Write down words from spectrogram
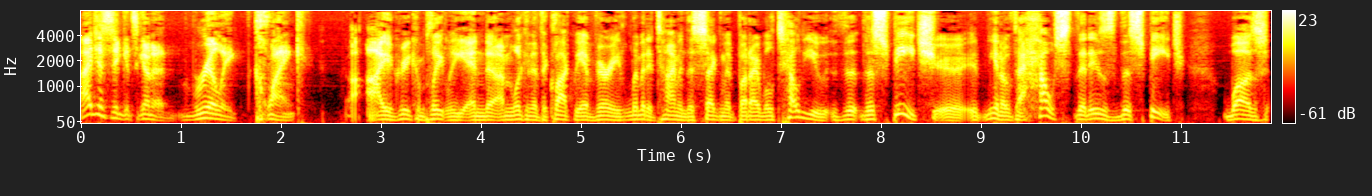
I just think it's going to really clank. I agree completely, and uh, I'm looking at the clock. We have very limited time in this segment, but I will tell you the the speech, uh, you know, the house that is the speech was,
